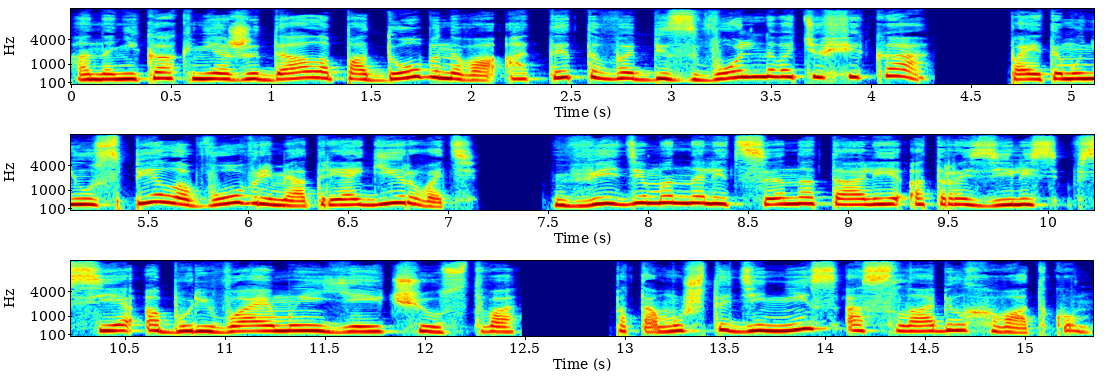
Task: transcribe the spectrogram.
Она никак не ожидала подобного от этого безвольного тюфика, поэтому не успела вовремя отреагировать. Видимо, на лице Натальи отразились все обуреваемые ей чувства, потому что Денис ослабил хватку.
